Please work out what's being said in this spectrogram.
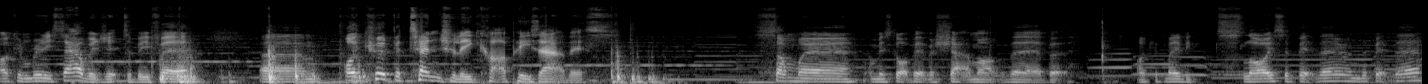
I can really salvage it, to be fair. Um, I could potentially cut a piece out of this somewhere, I mean, it's got a bit of a shatter mark there, but I could maybe slice a bit there and a bit there.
